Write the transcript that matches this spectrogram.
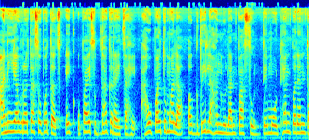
आणि या व्रतासोबतच एक उपायसुद्धा करायचा आहे. हा उपाय तुम्हाला अगदी लहान मुलांपासून ते मोठ्यांपर्यंत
